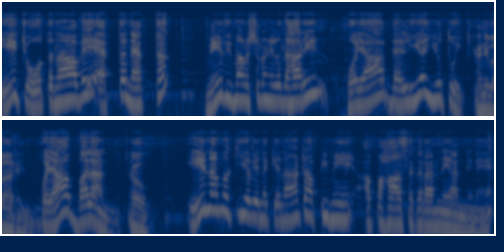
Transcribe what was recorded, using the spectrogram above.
ඒ චෝදනාවේ ඇත්ත නැත්තත් මේ විමර්ශන නිලධාරීන් හොයා බැලිය යුතුයි. අනිවාර්යෙන්ම හොයා බලන්න. ඔව් ඒ නම කියවෙන කෙනාට අපි මේ අපහාස කරන්න යන්නේ.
